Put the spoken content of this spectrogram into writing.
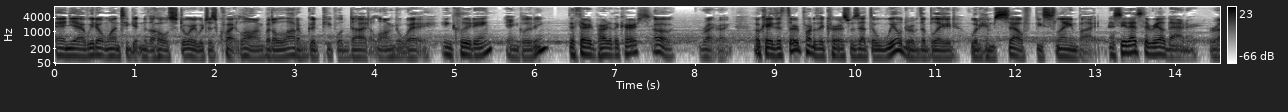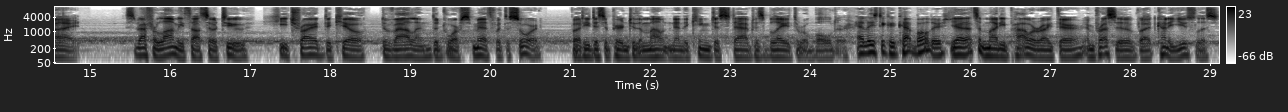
And yeah, we don't want to get into the whole story, which is quite long, but a lot of good people died along the way. Including? Including? The third part of the curse? Oh, right, right. Okay, the third part of the curse was that the wielder of the blade would himself be slain by it. Now, see, that's the real downer. Right. Svafrlami thought so too. He tried to kill Dvalin, the dwarf smith, with the sword, but he disappeared into the mountain and the king just stabbed his blade through a boulder. At least it could cut boulders. Yeah, that's a mighty power right there. Impressive, but kind of useless,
